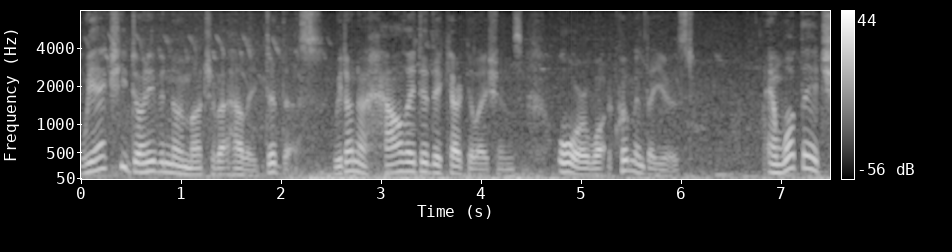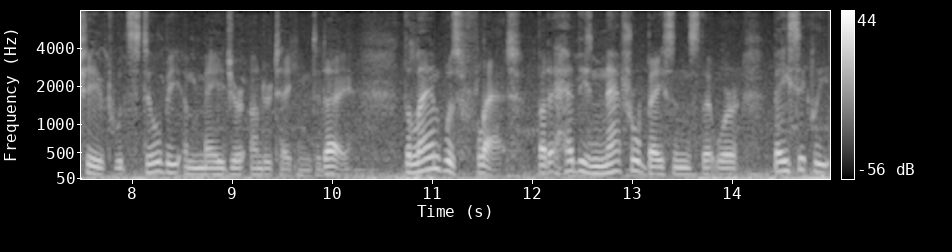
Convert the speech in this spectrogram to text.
We actually don't even know much about how they did this. We don't know how they did their calculations or what equipment they used. And what they achieved would still be a major undertaking today. The land was flat, but it had these natural basins that were basically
